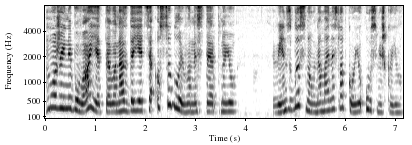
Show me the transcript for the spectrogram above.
Може, й не буває, та вона здається особливо нестерпною. Він зблиснув на мене слабкою усмішкою.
